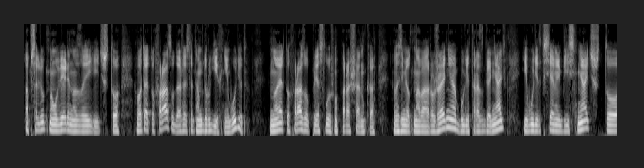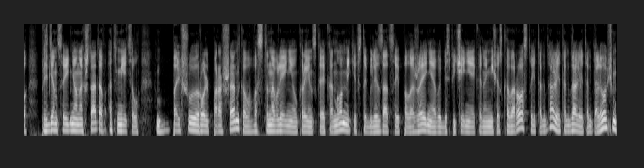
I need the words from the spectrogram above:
абсолютно уверенно заявить, что вот эту фразу, даже если там других не будет, но эту фразу пресс-служба Порошенко возьмет на вооружение, будет разгонять и будет всем объяснять, что президент Соединенных Штатов отметил большую роль Порошенко в восстановлении украинской экономики, в стабилизации положения, в обеспечении экономического роста и так далее, и так далее, и так далее. В общем,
